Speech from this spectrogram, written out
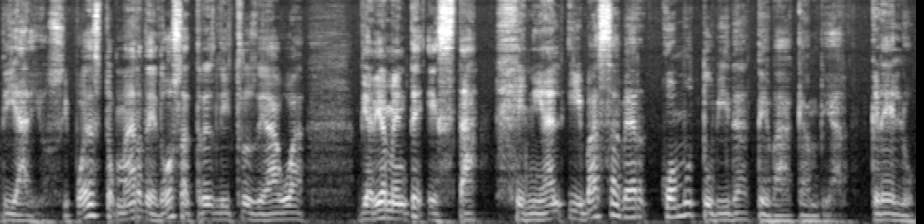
diarios. Si puedes tomar de 2 a 3 litros de agua diariamente, está genial y vas a ver cómo tu vida te va a cambiar. Créelo,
